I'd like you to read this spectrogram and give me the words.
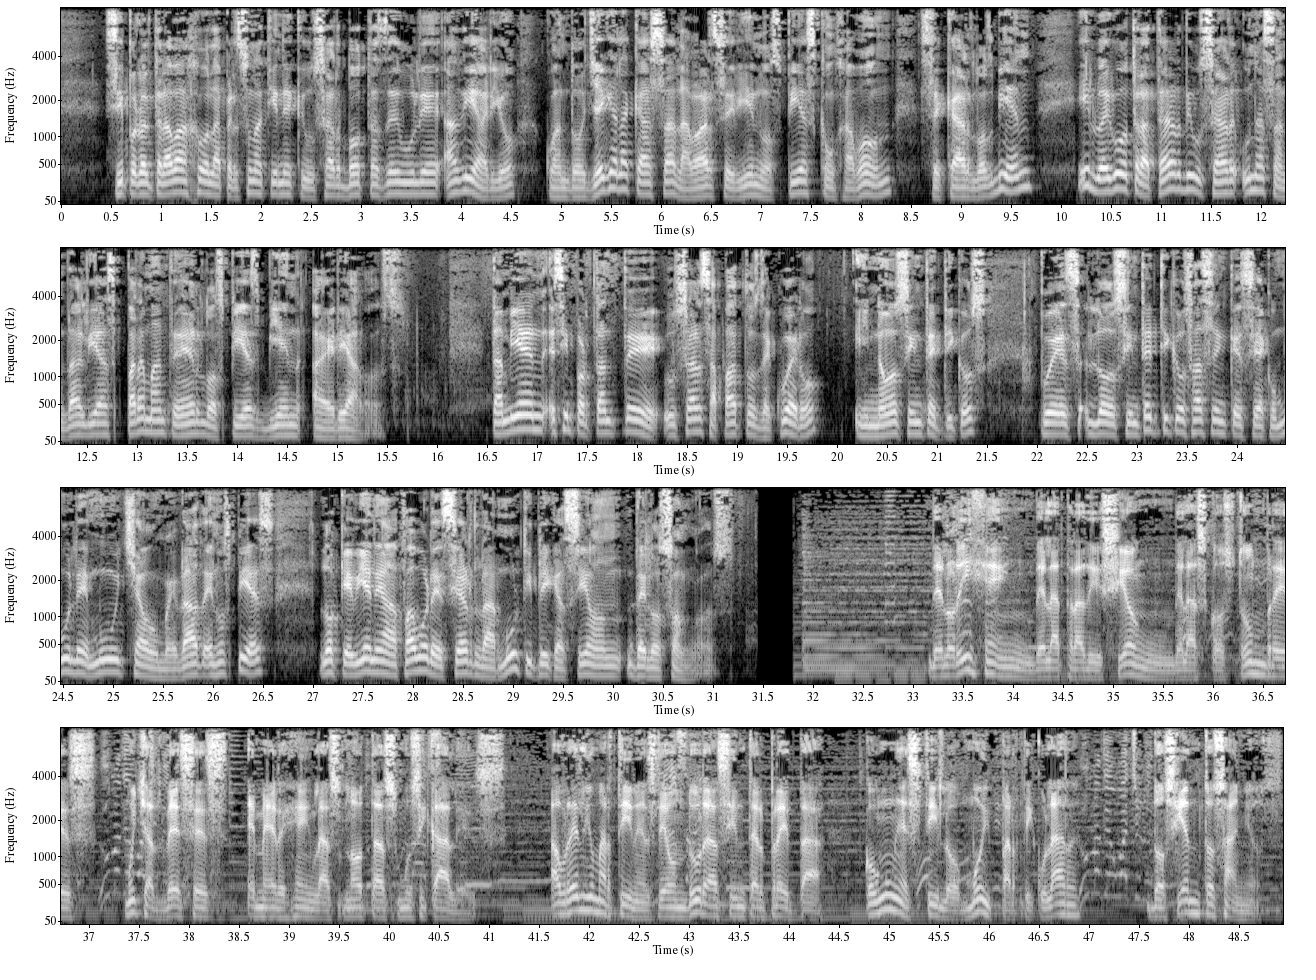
Si por el trabajo la persona tiene que usar botas de hule a diario, cuando llegue a la casa lavarse bien los pies con jabón, secarlos bien y luego tratar de usar unas sandalias para mantener los pies bien aereados. También es importante usar zapatos de cuero y no sintéticos, pues los sintéticos hacen que se acumule mucha humedad en los pies lo que viene a favorecer la multiplicación de los hongos. Del origen, de la tradición, de las costumbres, muchas veces emergen las notas musicales. Aurelio Martínez de Honduras interpreta, con un estilo muy particular, 200 años.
